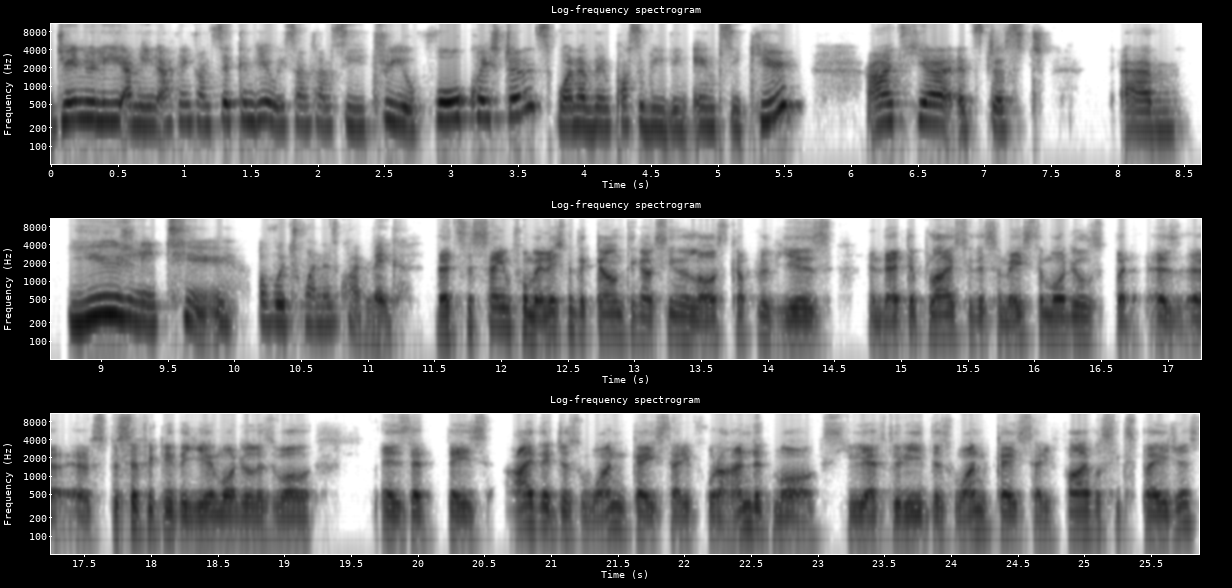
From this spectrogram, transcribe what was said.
generally, I mean, I think on second year we sometimes see three or four questions, one of them possibly being MCQ. Right here, it's just um, usually two, of which one is quite big. That's the same for management accounting. I've seen the last couple of years, and that applies to the semester modules, but as uh, uh specifically the year module as well is that there's either just one case study for 100 marks. You have to read this one case study, five or six pages,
